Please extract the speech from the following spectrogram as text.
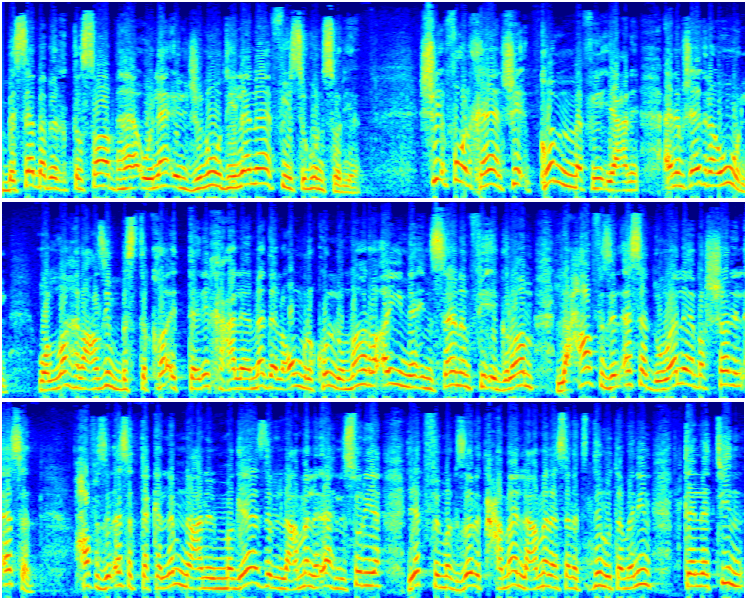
بسبب اغتصاب هؤلاء الجنود لنا في سجون سوريا. شيء فوق الخيال شيء قمة في يعني أنا مش قادر أقول. والله العظيم باستقراء التاريخ على مدى العمر كله ما رأينا إنسانا في إجرام لا حافظ الأسد ولا بشار الأسد. حافظ الأسد تكلمنا عن المجازر اللي عملها أهل سوريا. يكفي مجزرة حمال اللي عملها سنة 82 30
